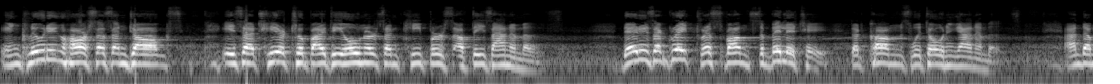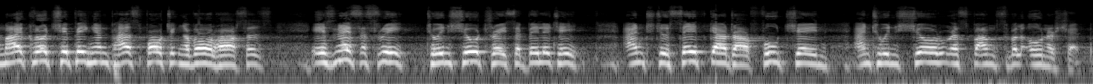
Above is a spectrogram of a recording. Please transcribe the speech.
including horses and dogs, is adhered to by the owners and keepers of these animals. There is a great responsibility that comes with owning animals, and the microchipping and passporting of all horses is necessary to ensure traceability and to safeguard our food chain and to ensure responsible ownership.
